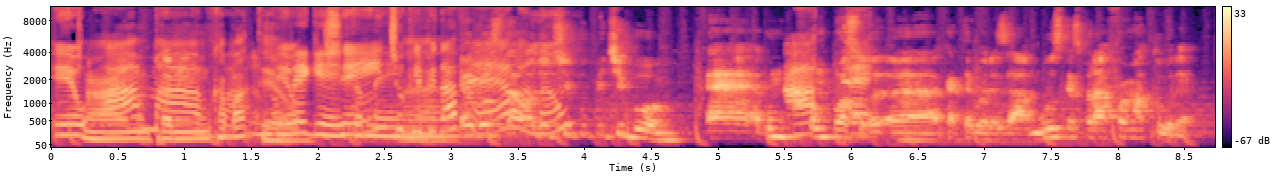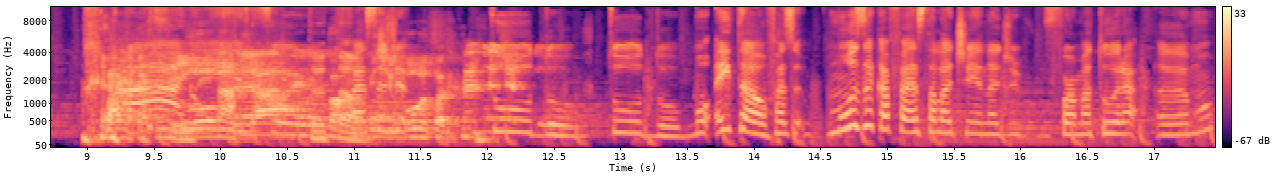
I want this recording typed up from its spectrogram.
Eu Ah, amava. pra mim nunca bateu. Eu, Peguei gente, também. o clipe É. da Eu Vela, gostava do não? tipo Pitbull. É, como, Ah, como posso é. eh, categorizar? Músicas pra formatura. Sabe? Ah, isso. Total. Festa de- Tudo, tudo. Então, faz... música festa latina de formatura, amo.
